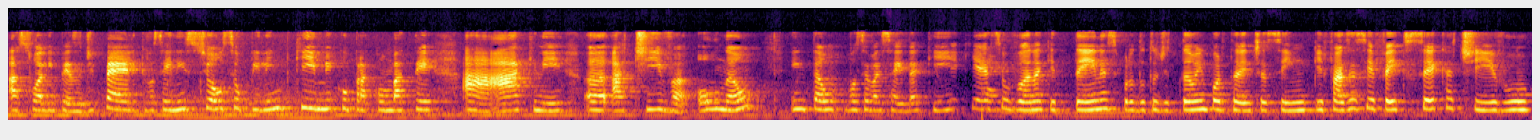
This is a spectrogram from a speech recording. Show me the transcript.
a sua limpeza de pele, que você iniciou o seu peeling químico para combater a acne uh, ativa ou não. Então você vai sair daqui. O que é, Silvana, que tem nesse produto de tão importante assim, que faz esse efeito secativo?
